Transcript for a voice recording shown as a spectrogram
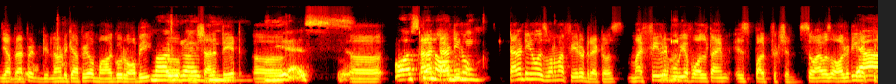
Yeah, Brad Pitt, Leonardo DiCaprio, Margot Robbie, Margot uh, playing Sharon Tate. Uh, yes, uh, Oscar Taran- Tarantino- nominee. Tarantino is one of my favorite directors. My favorite Yeah. movie of all time is Pulp Fiction. So I was already Yeah, like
